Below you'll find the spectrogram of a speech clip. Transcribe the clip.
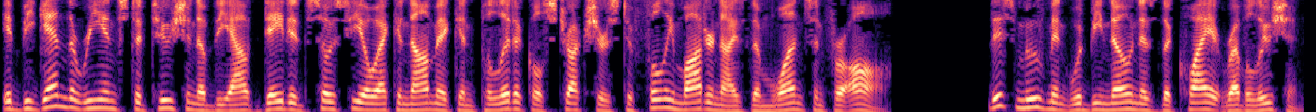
It began the reinstitution of the outdated socio-economic and political structures to fully modernize them once and for all. This movement would be known as the Quiet Revolution.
